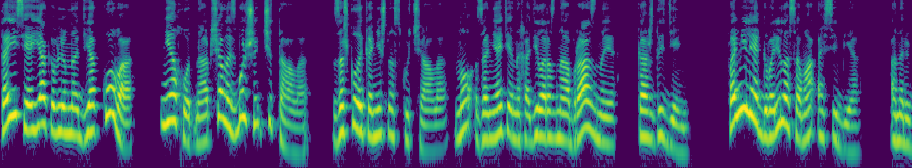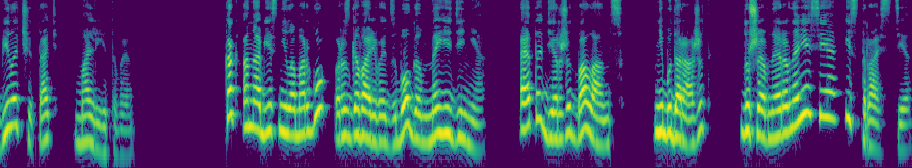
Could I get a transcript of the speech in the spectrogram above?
Таисия Яковлевна Дьякова неохотно общалась, больше читала. За школой, конечно, скучала, но занятия находила разнообразные каждый день. Фамилия говорила сама о себе. Она любила читать молитвы. Как она объяснила Марго, разговаривает с Богом наедине. Это держит баланс, не будоражит, душевное равновесие и страсти.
